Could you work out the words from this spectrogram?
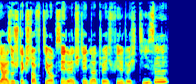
Ja, also Stickstoffdioxid entsteht natürlich viel durch Diesel.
